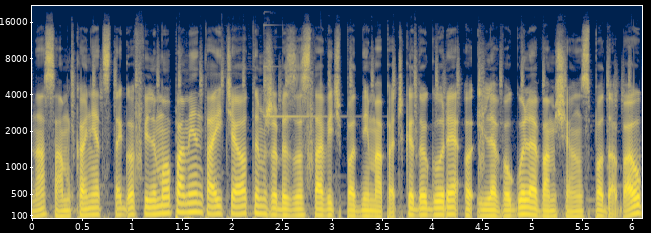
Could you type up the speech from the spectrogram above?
Na sam koniec tego filmu pamiętajcie o tym, żeby zostawić pod nim apeczkę do góry, o ile w ogóle wam się spodobał.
